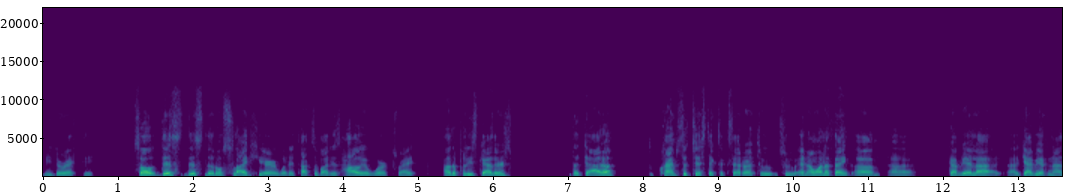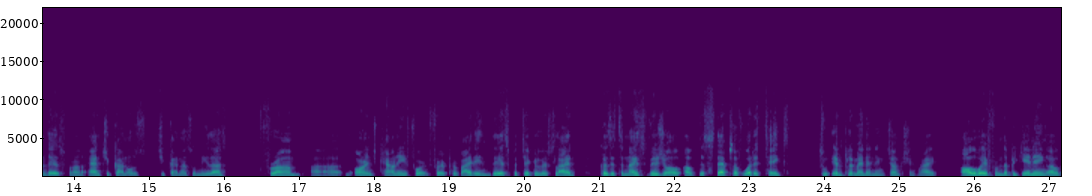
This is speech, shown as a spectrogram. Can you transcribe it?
me directly. So this, this little slide here, what it talks about is how it works, right? How the police gathers the data, crime statistics, etc. To, to, and I want to thank um, uh, Gabriela, uh, Gabby Hernandez from, and Chicanos, Chicanas Unidas from uh, Orange County for, for providing this particular slide because it's a nice visual of the steps of what it takes to implement an injunction, right? All the way from the beginning of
